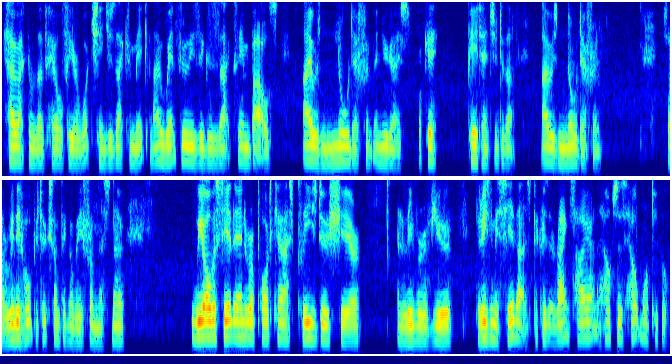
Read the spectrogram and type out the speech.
how I can live healthier, what changes I can make. And I went through these exact same battles. I was no different than you guys. Okay, pay attention to that. I was no different. So I really hope you took something away from this. Now, we always say at the end of our podcast, please do share and leave a review. The reason we say that is because it ranks higher and it helps us help more people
